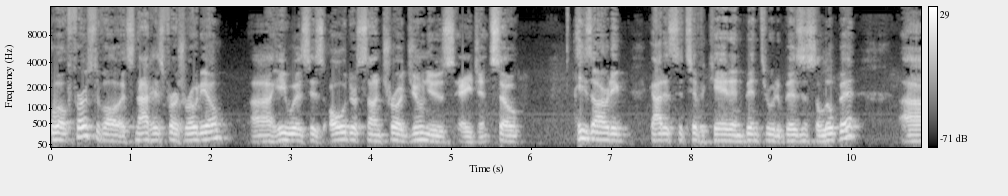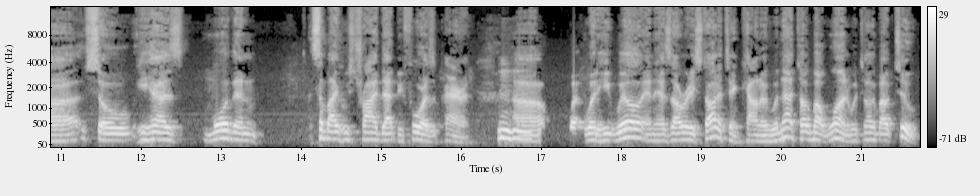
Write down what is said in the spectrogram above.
Well, first of all, it's not his first rodeo. Uh, he was his older son, Troy Jr.'s agent. So he's already got his certificate and been through the business a little bit. Uh, so he has more than somebody who's tried that before as a parent. Mm-hmm. Uh, what, he will and has already started to encounter, we're not talking about one, we're talking about two.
